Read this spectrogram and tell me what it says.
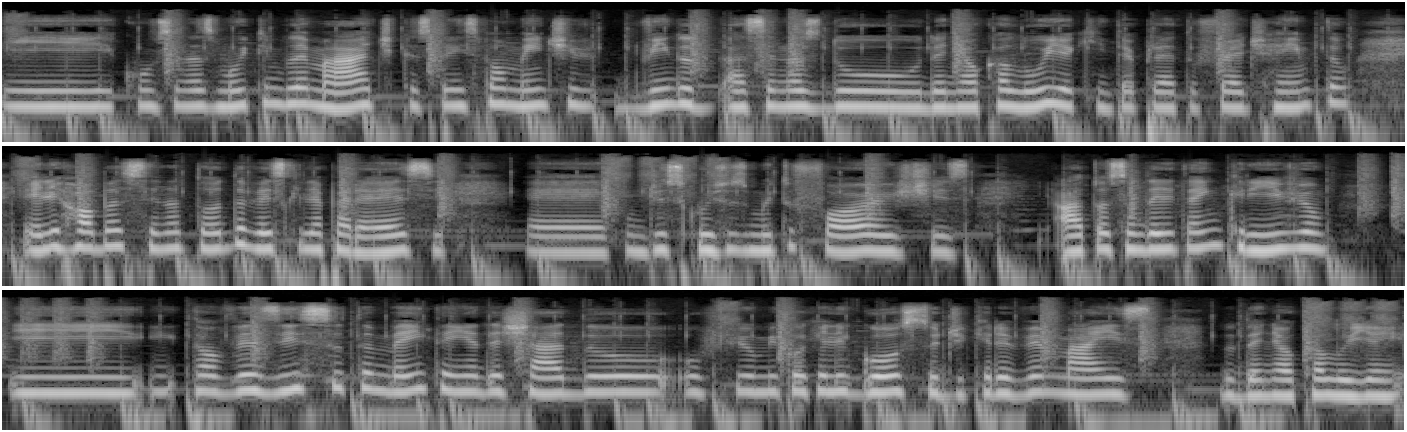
e com cenas muito emblemáticas, principalmente vindo as cenas do Daniel Kaluuya, que interpreta o Fred Hampton. Ele rouba a cena toda vez que ele aparece, é, com discursos muito fortes a atuação dele tá incrível. E, e, talvez isso também tenha deixado o filme com aquele gosto de querer ver mais do Daniel Kaluuya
